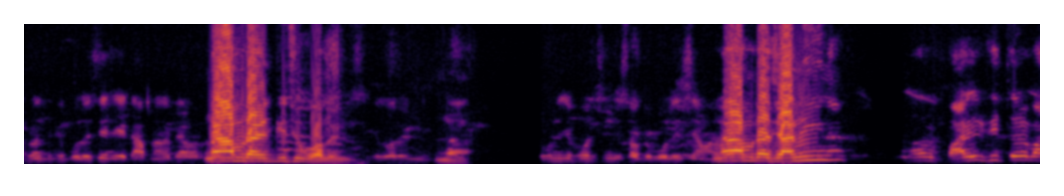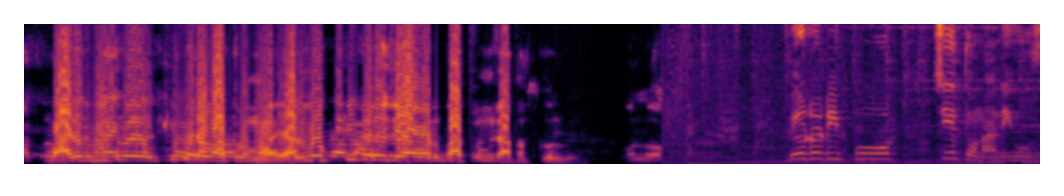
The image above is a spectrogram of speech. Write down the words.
আপনাদেরকে বলেছে যে এটা আপনারা ব্যবহার না আমরা কিছু বলেনি। না। উনি যে বলছেন যে শব্দ বলেছে না আমরা জানি না। বাড়ির ভিতরে বাড়ির ভিতরে কি করে বাথরুম হয়? আর লোক কি করে যে ওর বাথরুম যাতায়াত করবে? Bureau report Chetana news.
